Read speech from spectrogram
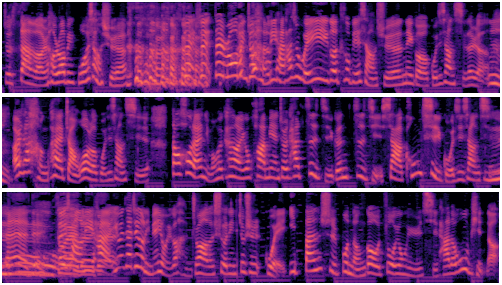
就散了，然后 Robin，我想学，对，所以但 Robin 就很厉害，他是唯一一个特别想学那个国际象棋的人，嗯，而且他很快掌握了国际象棋。到后来你们会看到一个画面，就是他自己跟自己下空气国际象棋，哎，对，非常厉害。因为在这个里面有一个很重要的设定，就是鬼一般是不能够作用于其他的物品的。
